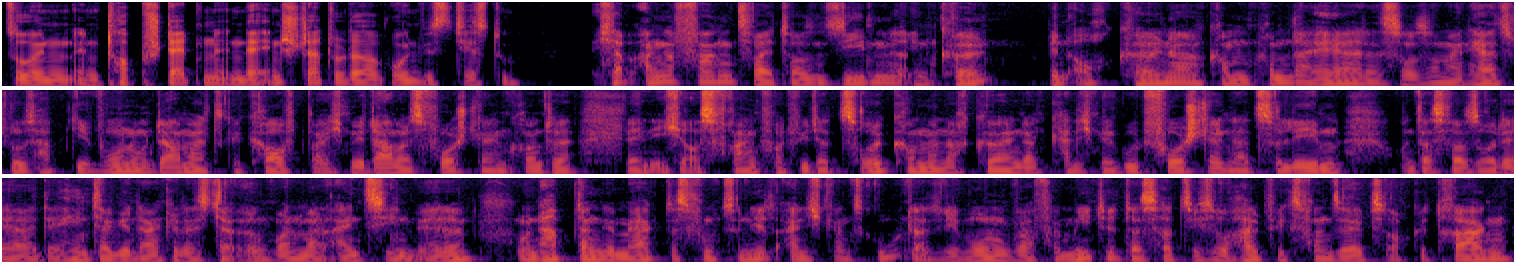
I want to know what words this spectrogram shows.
So in, in Top-Städten in der Innenstadt oder wo investierst du? Ich habe angefangen 2007 in Köln bin auch Kölner, komme komm daher, das ist so also mein Herzblut, habe die Wohnung damals gekauft, weil ich mir damals vorstellen konnte, wenn ich aus Frankfurt wieder zurückkomme nach Köln, dann kann ich mir gut vorstellen, da zu leben. Und das war so der, der Hintergedanke, dass ich da irgendwann mal einziehen werde. Und habe dann gemerkt, das funktioniert eigentlich ganz gut. Also die Wohnung war vermietet, das hat sich so halbwegs von selbst auch getragen.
